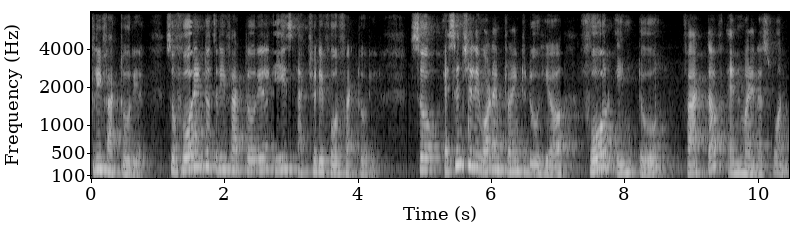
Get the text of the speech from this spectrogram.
3 factorial. So 4 into 3 factorial is actually 4 factorial. So essentially what I'm trying to do here 4 into fact of n minus 1.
